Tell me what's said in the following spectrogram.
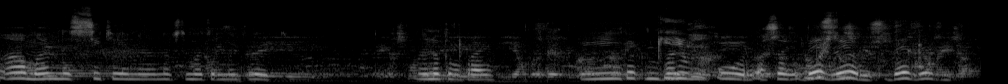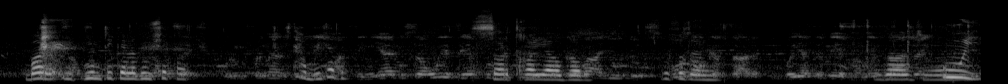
Ah, mano, nesse sítio não, não costuma ter muito leite. Vou para aí. E o que é que me Que vai? Ouro, ou seja, 10 euros. 10 euros. Bora, e tinha metido que era de uns sapatos. Está muito bem. Sorte royal, bora. Vou fazer um. Gold. Ui,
